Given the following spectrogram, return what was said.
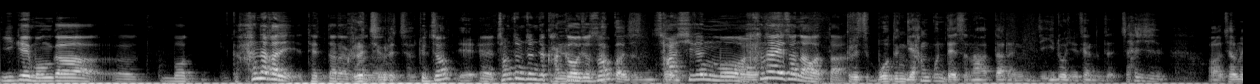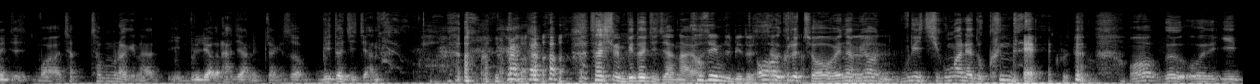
이게 뭔가 어, 뭐 하나가 됐다라고 그렇지 그렇죠 그렇죠 예. 예. 점점 점점 가까워져서, 음, 가까워져서 사실은 뭐 어, 하나에서 나왔다 그렇지 모든 게 한 군데에서 나왔다는 이제 이론이 되는데 사실 어, 저는 이제 뭐 천문학이나 이 물리학을 하지 않은 입장에서 믿어지지 않아요. 사실은 믿어지지 않아요. 선생님도 믿어지지 어, 그렇죠. 왜냐하면 네. 우리 지구만 해도 큰데, 그렇죠. 어, 그, 어, 이,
